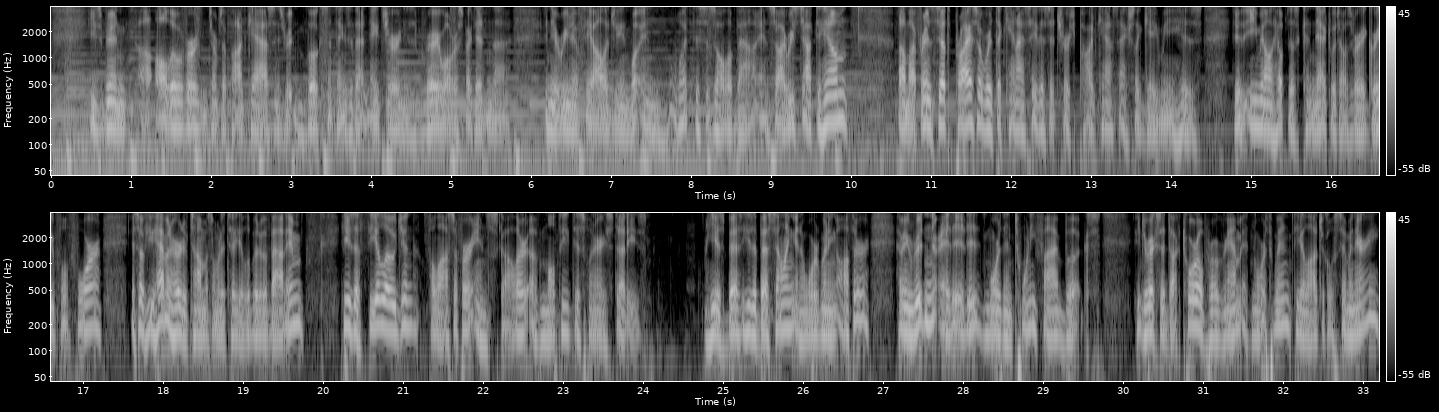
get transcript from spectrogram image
He's been uh, all over in terms of podcasts. He's written books and things of that nature, and he's very well respected in the in the arena of theology and what and what this is all about. And so I reached out to him. Uh, my friend Seth Price over at the Can I Say This at Church podcast actually gave me his his email helped us connect, which I was very grateful for. And so, if you haven't heard of Thomas, I'm going to tell you a little bit about him. He's a theologian, philosopher, and scholar of multidisciplinary studies. He is best, he's a best-selling and award-winning author, having written or edited more than 25 books. He directs a doctoral program at Northwind Theological Seminary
